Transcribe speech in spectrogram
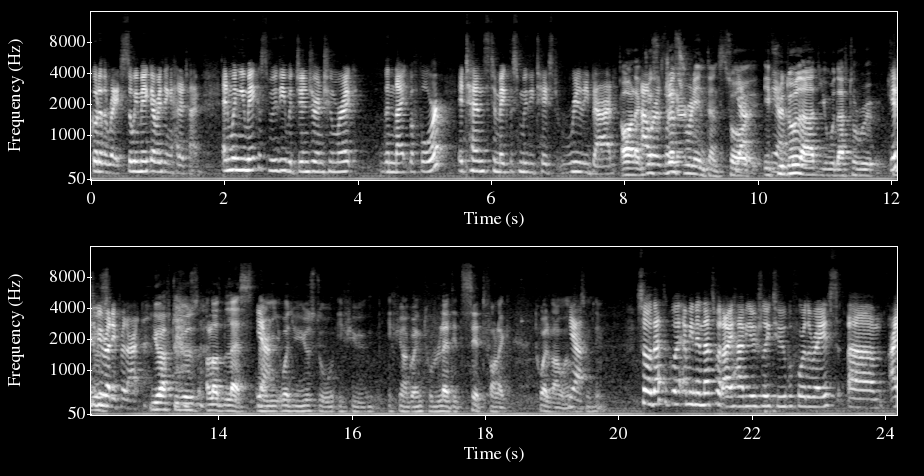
go to the race. So we make everything ahead of time. And when you make a smoothie with ginger and turmeric the night before, it tends to make the smoothie taste really bad. Oh, like hours just just really intense so Yeah, if yeah. you do that you would have to re- You have to be ready for that. you have to use a lot less Yeah. than what you used to if you if you are going to let it sit for like 12 hours Yeah. or something So that's what I mean, and that's what I have usually too before the race. Um, I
